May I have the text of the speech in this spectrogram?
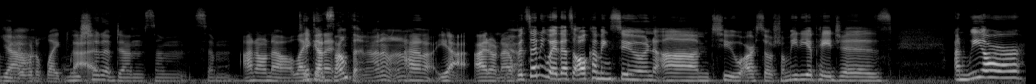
yeah. they would've liked we that. should have done some some I don't know. Like taken something. I don't know. I don't know. Yeah, I don't know. Yeah. But anyway, that's all coming soon um, to our social media pages, and we are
